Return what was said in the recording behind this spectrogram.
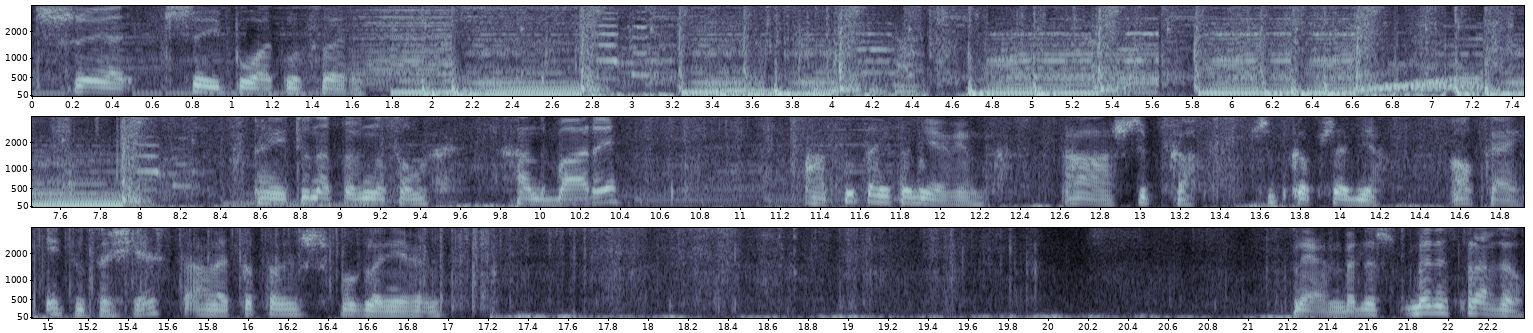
3, 3,5 atmosfery. No I tu na pewno są handbary. A tutaj to nie wiem. A, szybka, szybka przednia. Okej, i tu coś jest, ale to to już w ogóle nie wiem. Nie wiem, będę, będę sprawdzał.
